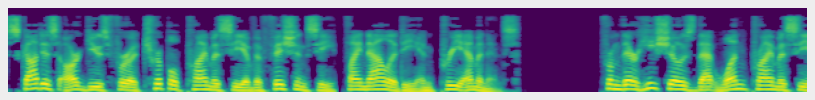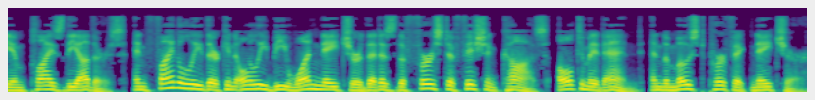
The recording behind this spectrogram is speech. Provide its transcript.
Scotus argues for a triple primacy of efficiency, finality and pre-eminence. From there he shows that one primacy implies the others, and finally there can only be one nature that is the first efficient cause, ultimate end, and the most perfect nature.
